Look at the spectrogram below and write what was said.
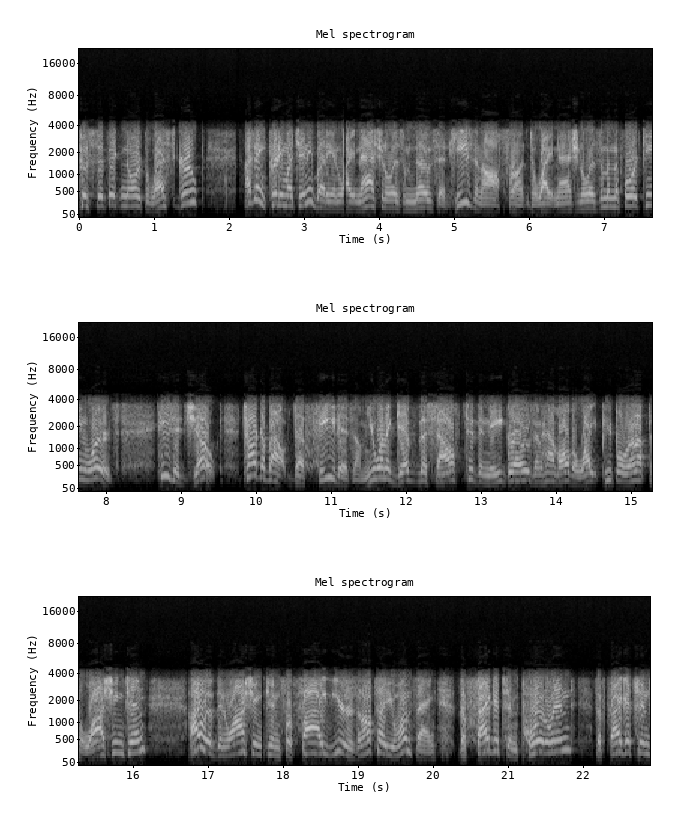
Pacific Northwest group. I think pretty much anybody in white nationalism knows that he's an off front to white nationalism in the 14 words. He's a joke. Talk about defeatism. You want to give the South to the Negroes and have all the white people run up to Washington? I lived in Washington for five years, and I'll tell you one thing the faggots in Portland, the faggots in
